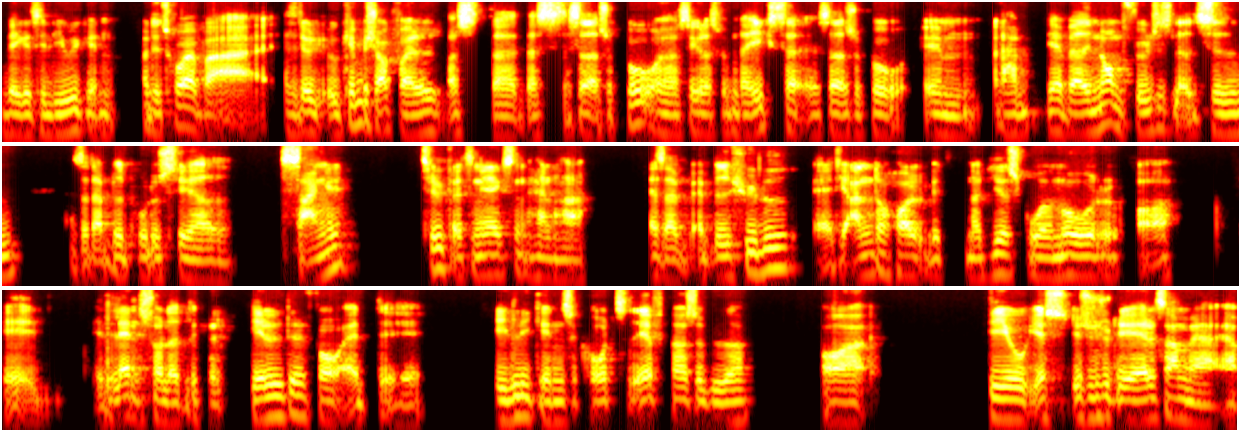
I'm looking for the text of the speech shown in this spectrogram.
vækket til live igen. Og det tror jeg bare, altså det er jo et kæmpe chok for alle os, der, der sad og så på, og sikkert også for dem, der ikke sad, sad og så på. Øhm, og der har, det har været enormt følelsesladet siden. Altså der er blevet produceret sange til Christian Eriksen. Han har altså er blevet hyldet af de andre hold, når de har scoret mål, og øh, landsholdet er blevet kaldt helte for at øh, spille igen så kort tid efter osv. Og, og det er jo, jeg, jeg synes jo, det alle sammen er, er,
